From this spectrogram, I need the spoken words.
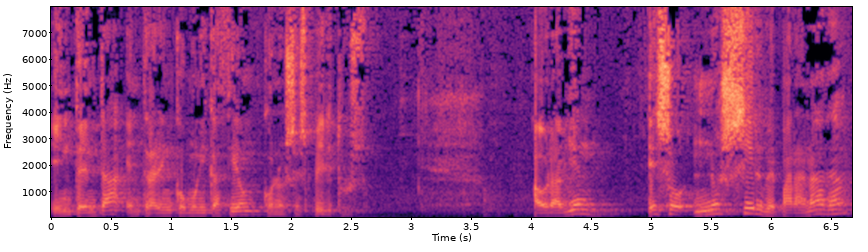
intenta entrar en comunicación con los espíritus. Ahora bien, eso no sirve para nada,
